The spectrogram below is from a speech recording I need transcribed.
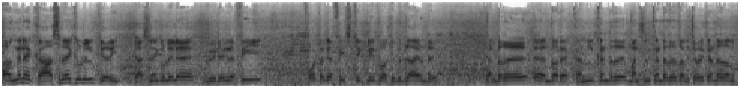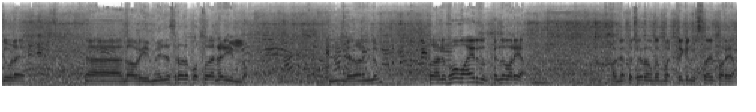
അങ്ങനെ കാസിനോയ്ക്കുള്ളിൽ കയറി കാസിനോയ്ക്കുള്ളിൽ വീഡിയോഗ്രാഫി ഫോട്ടോഗ്രാഫി സ്ട്രിക്ട്ലി പ്രോഹിബിറ്റഡ് ആയതുകൊണ്ട് കണ്ടത് എന്താ പറയുക കണ്ണിൽ കണ്ടത് മനസ്സിൽ കണ്ടത് തലച്ചോറിൽ കണ്ടത് നമുക്കിവിടെ എന്താ പറയുക ഇമേജസിലൂടെ പുറത്തു വരാൻ കഴിയില്ലല്ലോ. ഏതാണെങ്കിലും ഒരു അനുഭവമായിരുന്നു എന്ന് പറയാം. അതിനെക്കുറിച്ച് നമുക്ക് മറ്റൊരിക്കൽ വിശദമായി പറയാം.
